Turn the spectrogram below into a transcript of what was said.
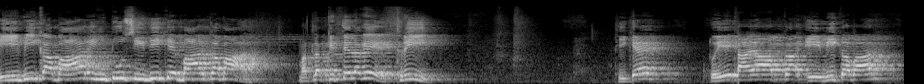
ए बी का बार इंटू सी डी के बार का बार मतलब कितने लगे? थ्री ठीक है? तो एक आया आपका ए बी का बार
